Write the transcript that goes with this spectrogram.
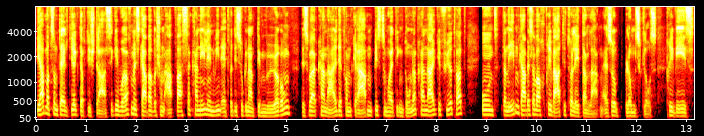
Die hat man zum Teil direkt auf die Straße geworfen. Es gab aber schon Abwasserkanäle in Wien, etwa die sogenannte Möhrung. Das war ein Kanal, der vom Graben bis zum heutigen Donaukanal geführt hat. Und daneben gab es aber auch private Toilettanlagen, also Blumsklos, Privés.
